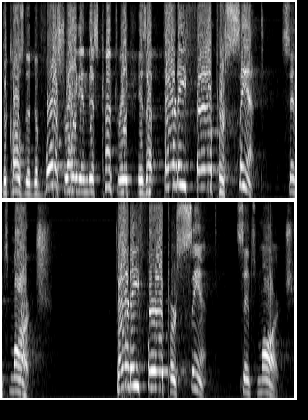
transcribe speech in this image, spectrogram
because the divorce rate in this country is up 34% since March. 34% since March.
